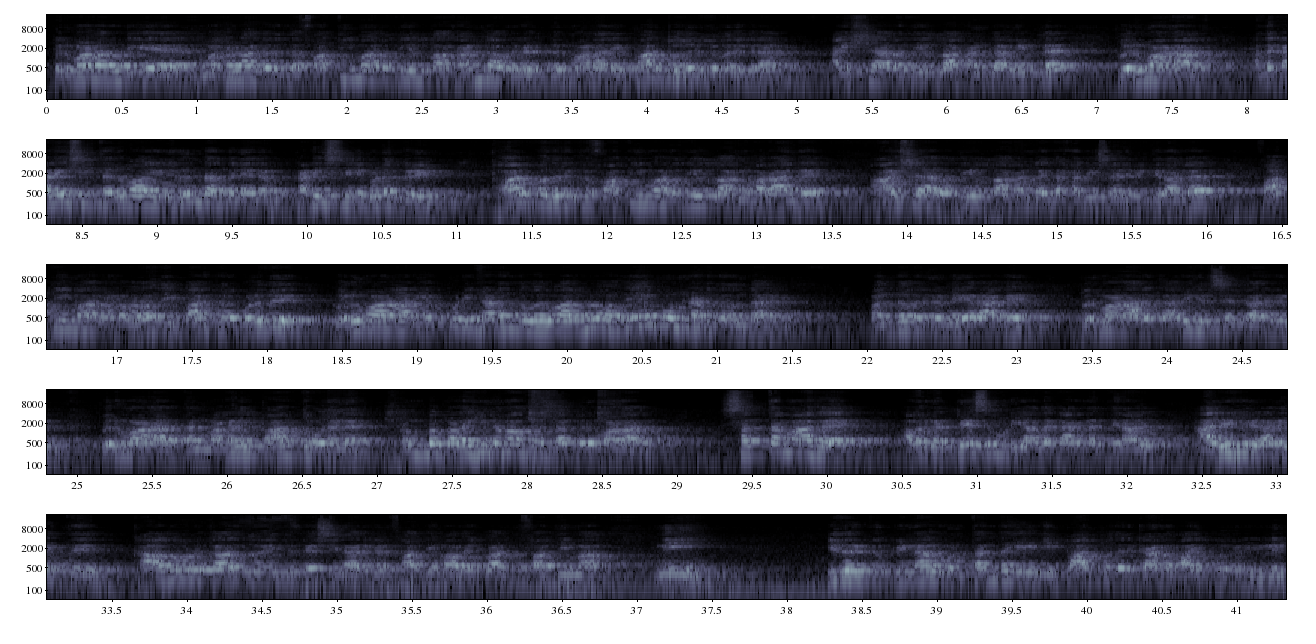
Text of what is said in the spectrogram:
பெருமானாருடைய மகளாக இருந்த பாத்திமா ரதியுல்லா கண்டா அவர்கள் பெருமானாரை பார்ப்பதற்கு வருகிறார்கள். ஐஷா ரதியுல்லா கண்டா வீட்டுல பெருமானார் அந்த கடைசி தருவாயில் இருந்த அந்த நேரம் கடைசி நிமிடங்களில் பார்ப்பதற்கு பாத்திமா ரதியுல்லான் வராங்க. ஆயிஷா ரதியுல்லா கண்கா இந்த ஹதீஸ் அறிவிக்கிறாங்க. பாத்திமா வரதை பார்க்கிற பொழுது பெருமானார் எப்படி நடந்து வருவார்களோ அதே போன்று நடந்து வந்தார்கள். வந்தவர்கள் நேராக பெருமானாருக்கு அருகில் சென்றார்கள். பெருமானார் தன் மகளை பார்த்த உடனே ரொம்ப பலகீனமாக இருந்த பெருமானார். சத்தமாக அவர்கள் பேச முடியாத காரணத்தினால் அருகில் அழைத்து காதோடு காது வைத்து பேசினார்கள். பாத்திமாவை பார்த்து பாத்திமா நீ இதற்கு பின்னால் உன் தந்தையை நீ பார்ப்பதற்கான வாய்ப்புகள் இல்லை.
